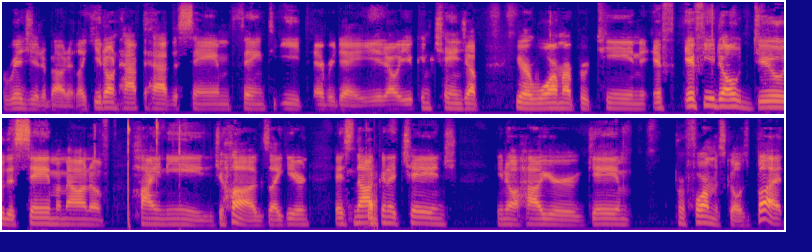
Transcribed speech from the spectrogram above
rigid about it. Like you don't have to have the same thing to eat every day. You know, you can change up your warm up routine. If if you don't do the same amount of high knee jogs, like you're it's not going to change, you know, how your game performance goes. But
